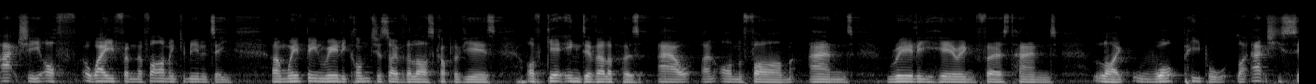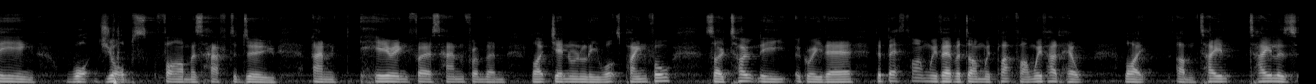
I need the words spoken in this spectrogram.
actually off away from the farming community. And we've been really conscious over the last couple of years of getting developers out and on farm and really hearing firsthand like what people like actually seeing what jobs farmers have to do and hearing firsthand from them like generally what's painful. So totally agree there. The best time we've ever done with platform we've had help like um, Ta- taylor's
